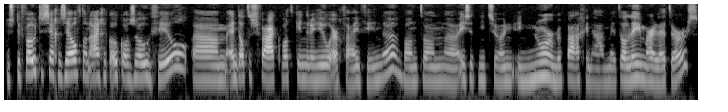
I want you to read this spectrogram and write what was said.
Dus de foto's zeggen zelf dan eigenlijk ook al zoveel. Um, en dat is vaak wat kinderen heel erg fijn vinden. Want dan uh, is het niet zo'n enorme pagina met alleen maar letters.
